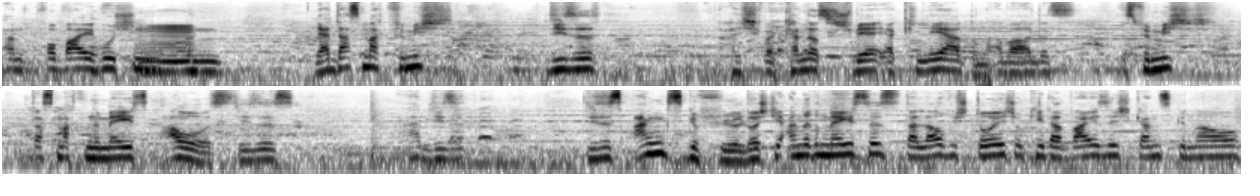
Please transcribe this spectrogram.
an vorbeihuschen. Mhm. Und ja, das macht für mich diese, ich kann das schwer erklären, aber das ist für mich, das macht eine Maze aus. Dieses, ah, diese, dieses Angstgefühl. Durch die anderen Maces, da laufe ich durch, okay, da weiß ich ganz genau,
